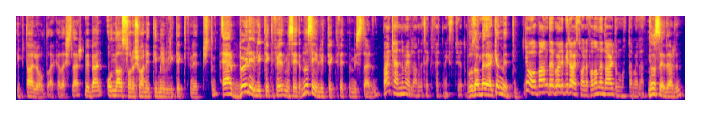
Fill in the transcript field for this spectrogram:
iptal oldu arkadaşlar. Ve ben ondan sonra şu an ettiğim evlilik teklifini etmiştim. Eğer böyle evlilik teklifi etmeseydim nasıl evlilik teklif etmemi isterdin? Ben kendim evlenme teklif etmek istiyordum. O zaman ben erken mi ettim? Yo ben de böyle bir ay sonra falan ederdim muhtemelen. Nasıl ederdin?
